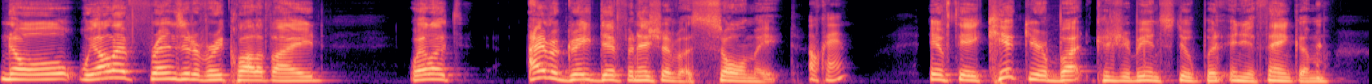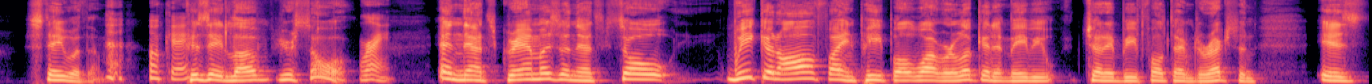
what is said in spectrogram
No, we all have friends that are very qualified. Well, it's I have a great definition of a soulmate. Okay. If they kick your butt because you're being stupid and you thank them, stay with them Okay. because they love your soul. Right. And that's grandmas, and that's so we can all find people while we're looking at maybe should I be full time direction, is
